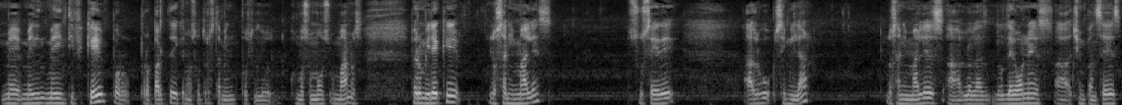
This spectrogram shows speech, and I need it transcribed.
me, me, identifiqué por, por, parte de que nosotros también, pues como somos humanos, pero miré que los animales sucede algo similar. Los animales, los, leones, uh, chimpancés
